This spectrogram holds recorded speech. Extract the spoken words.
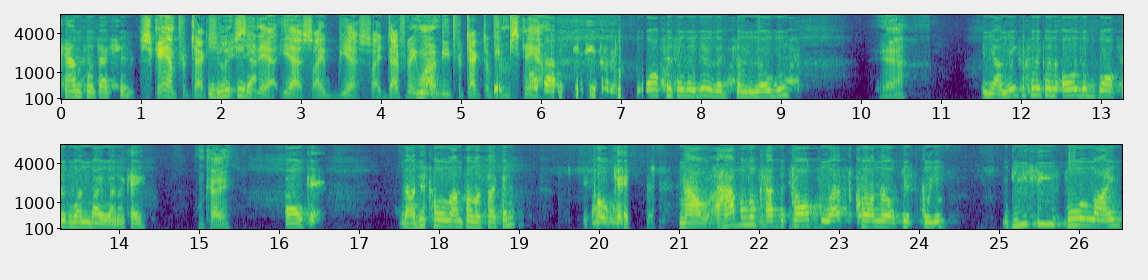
scam protection? Scam protection. Do you I see that? that? Yes, I yes, I definitely Yeah. want to be protected from scam. Do you see some boxes over there with some logos? Yeah. Yeah, make a click on all the boxes one by one, okay? Okay. Okay. Now just hold on for a second. Okay. Now have a look at the top left corner of your screen. Do you see four lines,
